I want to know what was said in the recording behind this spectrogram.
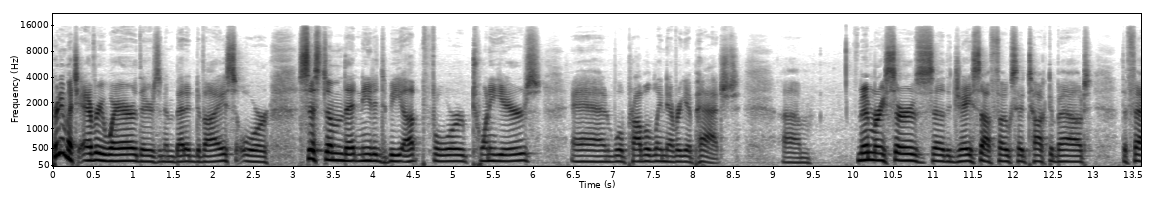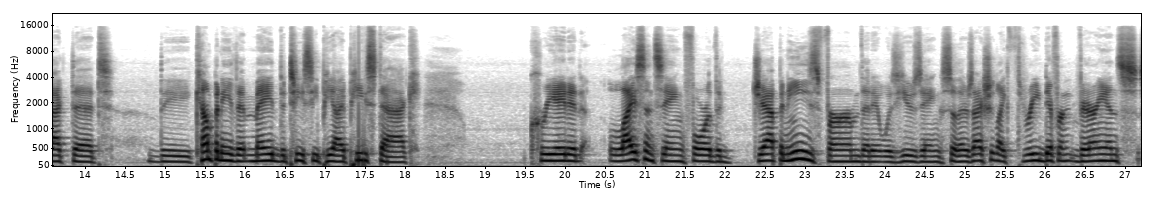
Pretty much everywhere there's an embedded device or system that needed to be up for 20 years and will probably never get patched. Um, memory serves, uh, the JSOF folks had talked about the fact that the company that made the TCP/IP stack created licensing for the Japanese firm that it was using. So there's actually like three different variants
